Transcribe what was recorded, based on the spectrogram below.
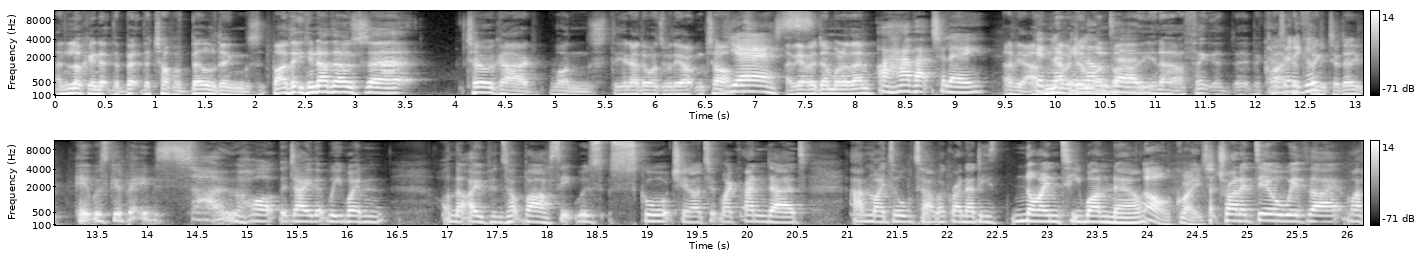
and looking at the the top of buildings. But you know those uh, tour guide ones, you know the ones with the open top. Yes. Have you ever done one of them? I have actually. Have you? I've In- never in done one, but uh, I, you know I think it- it'd be was quite a good, good? thing to do. It was good, but it was so hot the day that we went on the open top bus. It was scorching. I took my granddad and my daughter. My granddad is 91 now. Oh, great. So trying to deal with like my,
